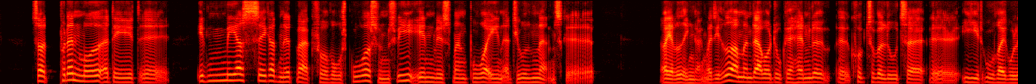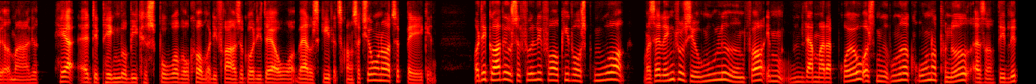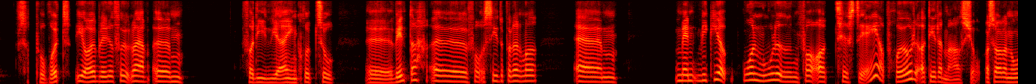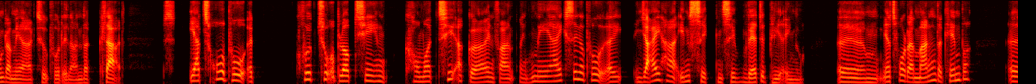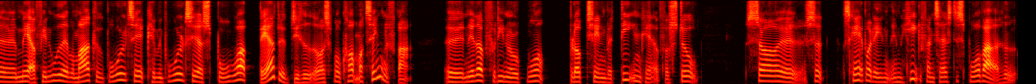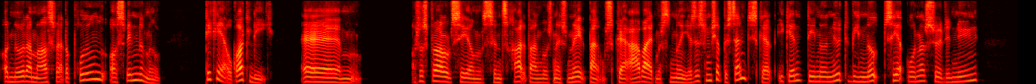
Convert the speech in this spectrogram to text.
Så på den måde er det et, øh, et mere sikkert netværk for vores brugere, synes vi, end hvis man bruger en af de udenlandske, og jeg ved ikke engang, hvad de hedder, men der, hvor du kan handle øh, kryptovaluta øh, i et ureguleret marked. Her er det penge, hvor vi kan spore, hvor kommer de fra, og så går de derover, hvad er der sket af transaktioner og tilbage igen. Og det gør vi jo selvfølgelig for at give vores brugere, mig selv inklusive muligheden for, jamen, lad mig da prøve at smide 100 kroner på noget. Altså, det er lidt på rødt i øjeblikket, føler jeg, øhm, fordi vi er i en krypto øh, vinter, øh, for at sige det på den måde. Øhm, men vi giver brugeren muligheden for at teste af og prøve det, og det er da meget sjovt. Og så er der nogen, der er mere aktiv på det end andre, klart. Jeg tror på, at krypto og blockchain kommer til at gøre en forandring, men jeg er ikke sikker på, at jeg har indsigten til, hvad det bliver endnu. Øhm, jeg tror, der er mange, der kæmper øh, med at finde ud af, hvor meget kan vi bruge det til. Kan vi bruge det til at spore bæredygtighed også? Hvor kommer tingene fra? Øh, netop fordi, når du bruger blockchain-værdien, kan jeg forstå, så, øh, så skaber det en, en helt fantastisk sporbarhed, og noget, der er meget svært at bryde og svindle med. Det kan jeg jo godt lide. Øhm, og så spørger du til, om Centralbank, vores nationalbank, skal arbejde med sådan noget. Ja, så synes jeg bestemt, de skal. Igen, det er noget nyt. Vi er nødt til at undersøge det nye.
